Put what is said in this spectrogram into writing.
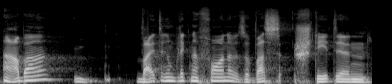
aber weiteren Blick nach vorne, also was steht denn,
